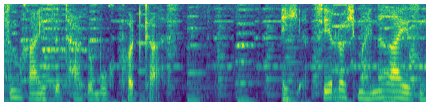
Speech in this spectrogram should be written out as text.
Zum Reisetagebuch-Podcast. Ich erzähle euch meine Reisen.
